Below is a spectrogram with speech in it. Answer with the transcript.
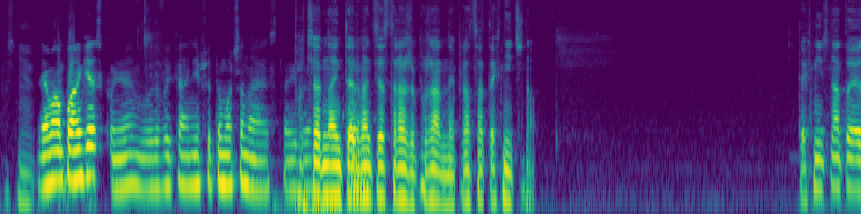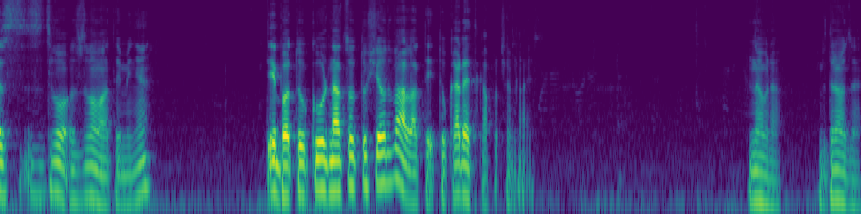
właśnie. Ja mam po angielsku, nie? Bo dwójka nie przetłumaczona jest, także... Potrzebna interwencja straży pożarnej, praca techniczna. Techniczna to jest z, dwo, z dwoma tymi, nie? Ty, bo tu kurna co tu się odwala, ty, tu karetka potrzebna jest. Dobra, w drodze.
